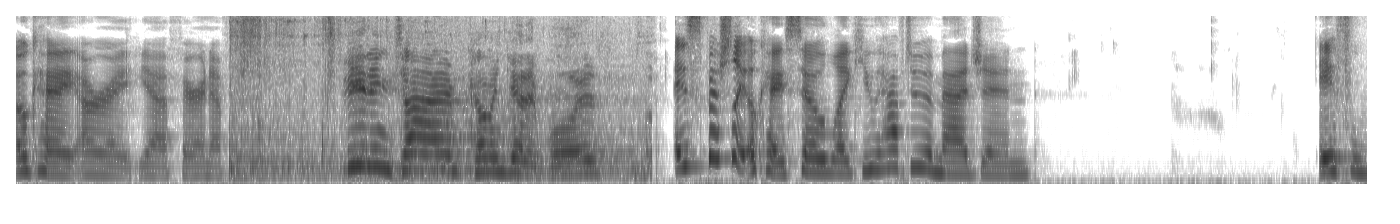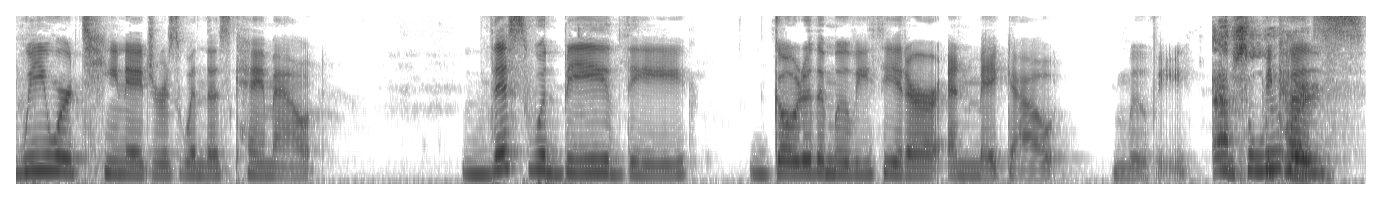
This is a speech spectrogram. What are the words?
Okay, all right, yeah, fair enough. Feeding time, come and get it, boys. Especially okay, so like you have to imagine if we were teenagers when this came out, this would be the go to the movie theater and make out movie. Absolutely. because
